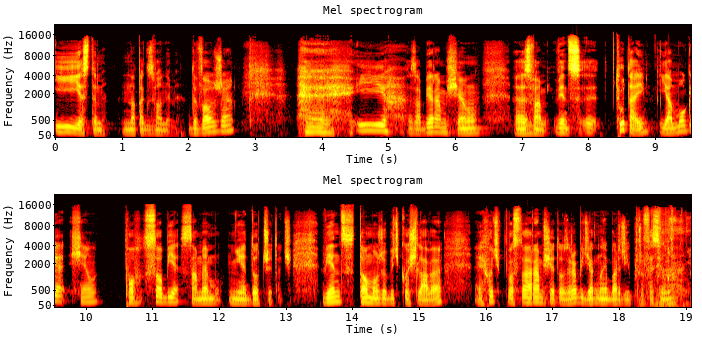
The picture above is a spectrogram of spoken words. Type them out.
i jestem na tak zwanym dworze i zabieram się e, z wami. Więc e, tutaj ja mogę się po sobie samemu nie doczytać. Więc to może być koślawe, e, choć postaram się to zrobić jak najbardziej profesjonalnie.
